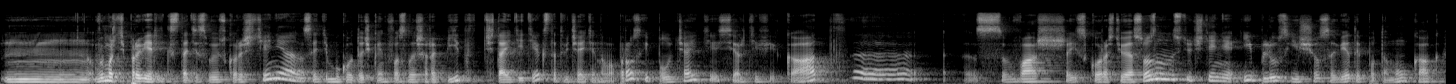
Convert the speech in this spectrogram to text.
Вы можете проверить, кстати, свою скорость чтения на сайте буква.info slash rapid. Читайте текст, отвечайте на вопросы и получайте сертификат э, с вашей скоростью и осознанностью чтения и плюс еще советы по тому, как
